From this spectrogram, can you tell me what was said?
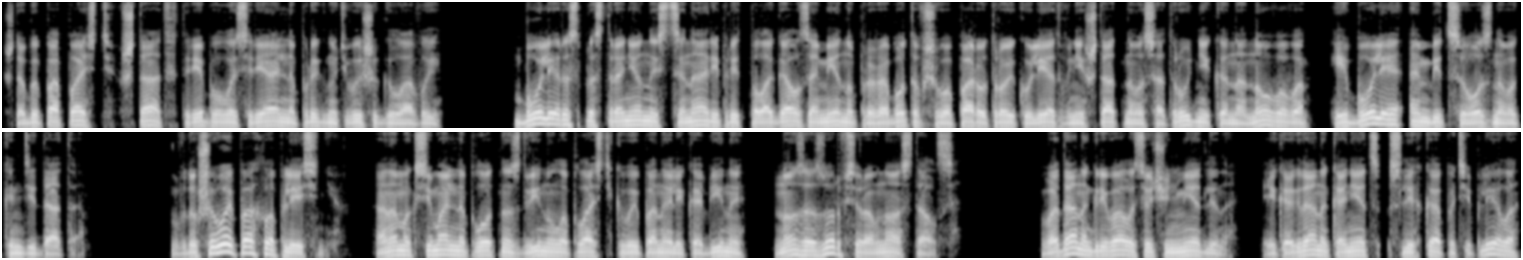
Чтобы попасть в штат, требовалось реально прыгнуть выше головы. Более распространенный сценарий предполагал замену проработавшего пару-тройку лет внештатного сотрудника на нового и более амбициозного кандидата. В душевой пахло плесенью. Она максимально плотно сдвинула пластиковые панели кабины, но зазор все равно остался. Вода нагревалась очень медленно, и когда, наконец, слегка потеплело,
